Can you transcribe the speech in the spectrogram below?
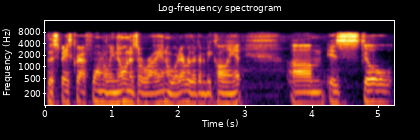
the spacecraft formerly known as Orion, or whatever they're going to be calling it, um, is still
